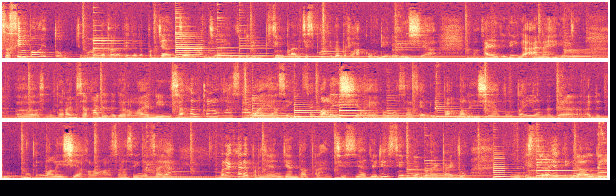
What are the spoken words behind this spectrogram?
sesimpel itu. Cuma hanya karena tidak ada perjanjian aja gitu. Jadi SIM Prancis pun tidak berlaku di Indonesia. Makanya jadi nggak aneh gitu. Uh, sementara misalkan ada negara lain nih misalkan kalau nggak salah ya seingat saya Malaysia ya kalau nggak salah saya lupa. Malaysia atau Thailand ada ada mungkin Malaysia kalau nggak salah seingat saya. Mereka ada perjanjian antara Prancis ya. Jadi SIM-nya mereka itu mm, istilahnya tinggal di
